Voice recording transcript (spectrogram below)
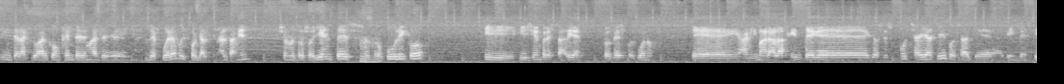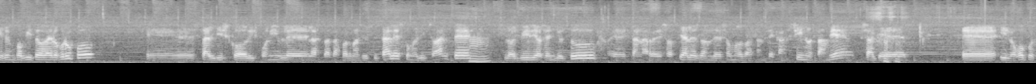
interactuar con gente de más de, de fuera, pues porque al final también son otros oyentes, es Ujú. otro público y, y siempre está bien. Entonces, pues bueno, eh, animar a la gente que, que os escucha y así, pues a que, a que investigue un poquito del grupo. Eh, está el disco disponible en las plataformas digitales, como he dicho antes, los vídeos en YouTube, eh, están las redes sociales donde somos bastante cansinos también, o sea que... eh, y luego, pues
